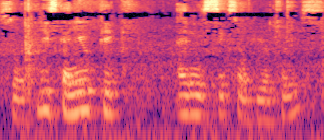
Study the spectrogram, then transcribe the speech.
So please can you pick any six of your choice?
